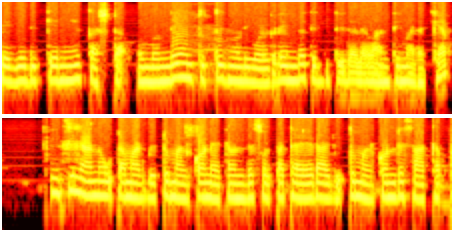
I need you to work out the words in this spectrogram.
ತೆಗಿಯೋದಿಕ್ಕೇನೆ ಕಷ್ಟ. ಮುಂದೆ ಒಂದು ತುತ್ತಿಗೆ ನೋಡಿ, ಒಳಗಡೆಯಿಂದ ತೆಗಿತಿದ್ದಾಳೆ ವಾಂತಿ ಮಾಡಕ್ಕೆ. ತಿನ್ಸಿ ನಾನು ಊಟ ಮಾಡಿಬಿಟ್ಟು ಮಲ್ಕೊಂಡೆ. ಯಾಕಂದ್ರೆ ಸ್ವಲ್ಪ ಟಯರ್ಡ್ ಆಗಿತ್ತು. ಮಲ್ಕೊಂಡ್ರೆ ಸಾಕಪ್ಪ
